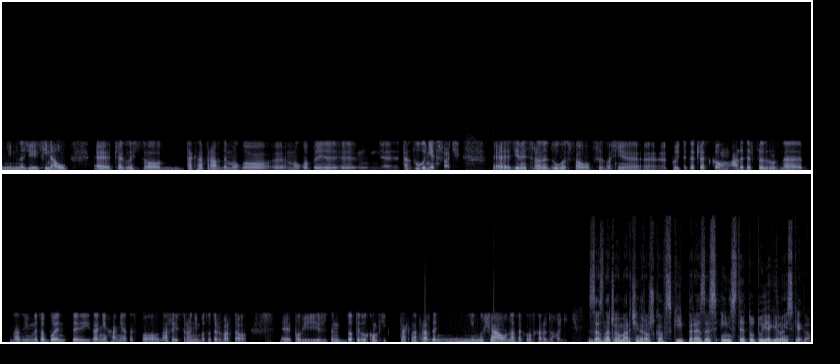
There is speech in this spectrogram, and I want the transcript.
miejmy nadzieję, finału, czegoś, co tak naprawdę mogło, mogłoby tak długo nie trwać. E, z jednej strony długo trwało przez właśnie e, politykę czeską, ale też przez różne, nazwijmy to, błędy i zaniechania też po naszej stronie, bo to też warto e, powiedzieć, że ten, do tego konfliktu tak naprawdę nie musiało na taką skalę dochodzić. Zaznaczał Marcin Roszkowski, prezes Instytutu Jagiellońskiego.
